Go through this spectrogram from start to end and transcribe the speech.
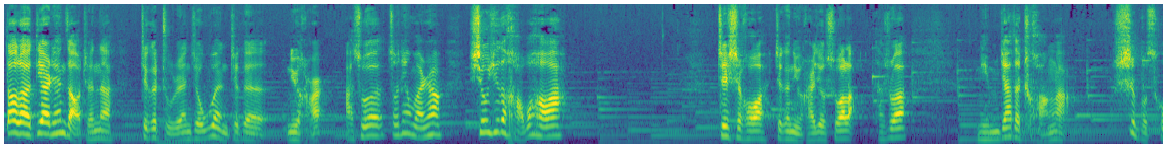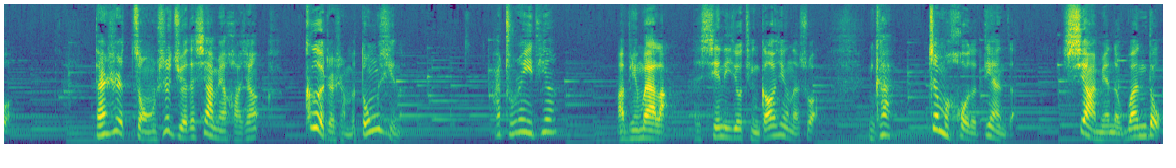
到了第二天早晨呢，这个主人就问这个女孩啊，说昨天晚上休息的好不好啊？这时候啊，这个女孩就说了，她说：“你们家的床啊是不错，但是总是觉得下面好像硌着什么东西呢。”啊，主人一听，啊，明白了，他心里就挺高兴的，说：“你看这么厚的垫子，下面的豌豆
